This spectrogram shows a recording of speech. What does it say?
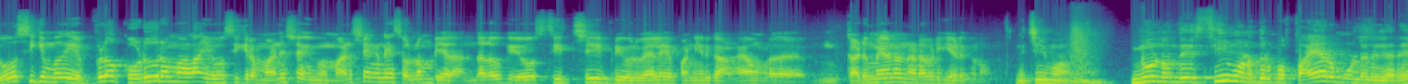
யோசிக்கும் போது எவ்வளவு கொடூரமாலாம் யோசிக்கிற மனுஷன் இவங்க மனுஷங்கனே சொல்ல முடியாது. அந்த அளவுக்கு யோசிச்சு இப்படி ஒரு வேலையை பண்ணியிருக்காங்க. அவங்கள கடுமையான நடவடிக்கை எடுக்கணும். நிச்சயமா. இன்னொன்னு வந்து சீமான் வந்து ரொம்ப ஃபயர் மூட்ல இருக்காரு.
